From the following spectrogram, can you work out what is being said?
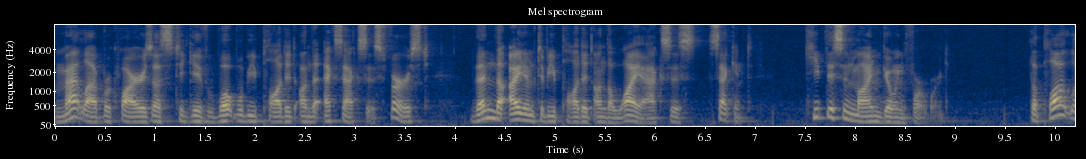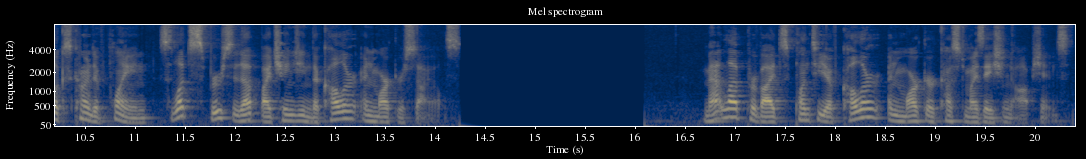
MATLAB requires us to give what will be plotted on the x-axis first, then the item to be plotted on the y-axis second. Keep this in mind going forward. The plot looks kind of plain, so let's spruce it up by changing the color and marker styles. MATLAB provides plenty of color and marker customization options.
